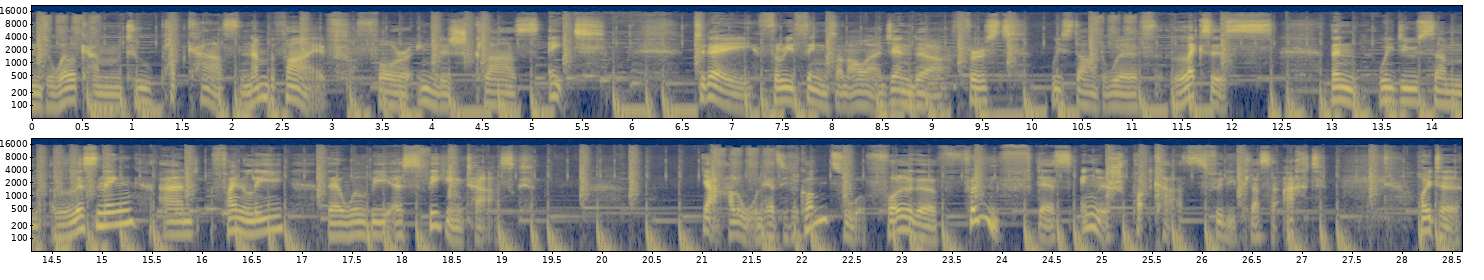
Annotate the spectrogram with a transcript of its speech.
and welcome to podcast number five for English Class 8. Today, three things on our agenda. First, we start with Lexis, then, we do some listening, and finally, there will be a speaking task. Ja, hallo und herzlich willkommen zur Folge 5 des Englisch Podcasts für die Klasse 8. Heute,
